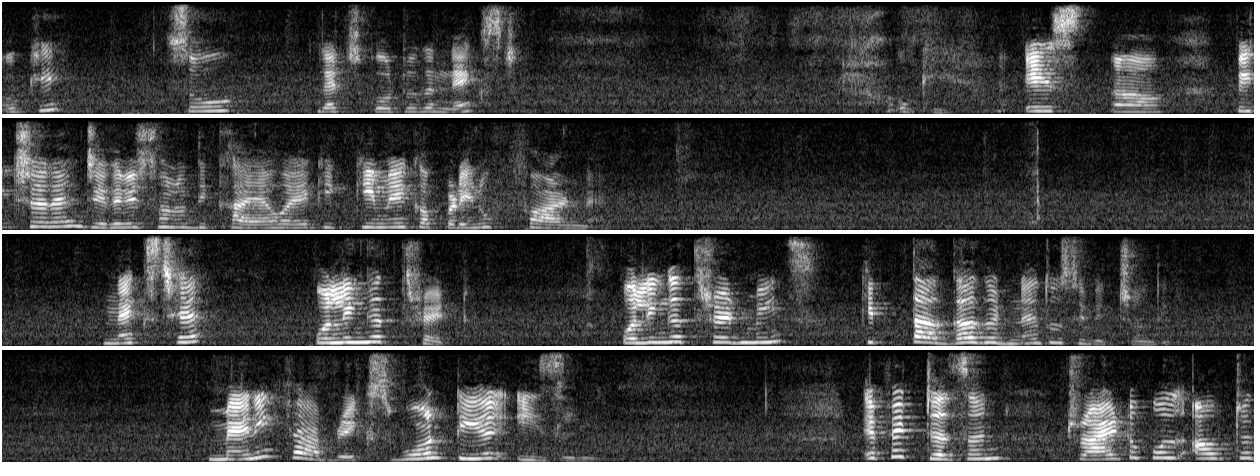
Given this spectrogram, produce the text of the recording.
Okay so let's go to the next okay ਇਸ ਪਿਕਚਰ ਹੈ ਜਿਹਦੇ ਵਿੱਚ ਤੁਹਾਨੂੰ ਦਿਖਾਇਆ ਹੋਇਆ ਕਿ ਕਿਵੇਂ ਕੱਪੜੇ ਨੂੰ ਫਾੜਨਾ ਹੈ ਨੈਕਸਟ ਹੈ pulling a thread pulling a thread means ਕਿ ਧਾਗਾ ਕੱਢਣਾ ਹੈ ਤੁਸੀਂ ਵਿੱਚੋਂ ਦੀ many fabrics won't tear easily if it doesn't try to pull out a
